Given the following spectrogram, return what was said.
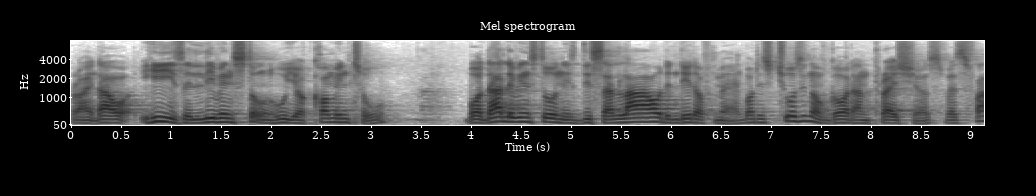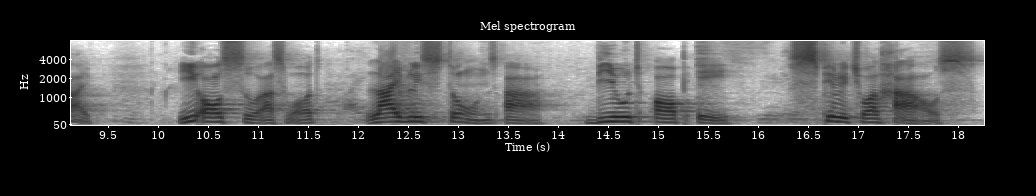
Right now, he is a living stone who you're coming to, but that living stone is disallowed indeed of men, but is chosen of God and precious. Verse 5. He also, as what? Lively stones are built up a spiritual house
